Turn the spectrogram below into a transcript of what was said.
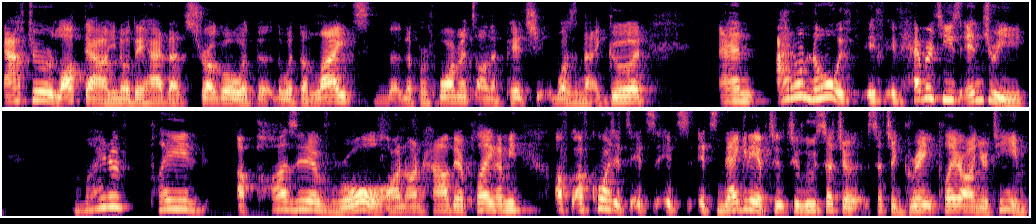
after lockdown you know they had that struggle with the with the lights the, the performance on the pitch wasn't that good and i don't know if if if Heberty's injury might have played a positive role on on how they're playing. I mean, of of course, it's it's it's it's negative to to lose such a such a great player on your team,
